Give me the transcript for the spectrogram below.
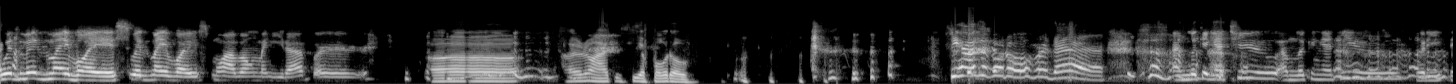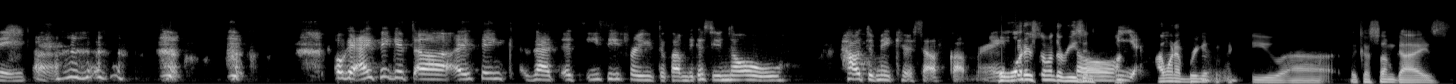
with with my voice, with my voice, mukha bang mahirap or uh I don't know, I have to see a photo. she has a photo over there. I'm looking at you, I'm looking at you. What do you think? okay, I think it's uh I think that it's easy for you to come because you know how to make yourself come, right? But what are some of the reasons So- why? Yeah. I want to bring it back to you uh, because some guys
